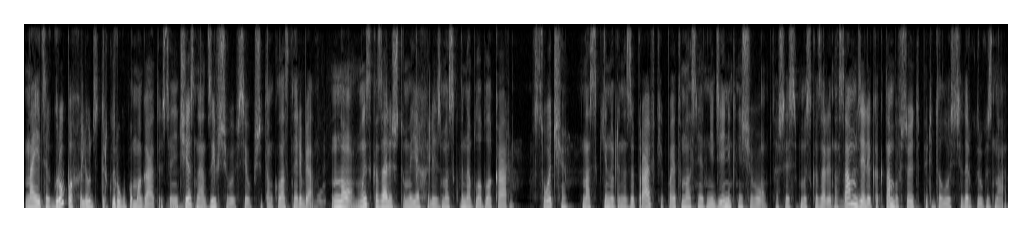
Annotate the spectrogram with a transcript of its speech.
на этих группах люди друг другу помогают. То есть они честные, отзывчивые, все вообще там классные ребята. Но мы сказали, что мы ехали из Москвы на Блаблакар в Сочи, нас кинули на заправке, поэтому у нас нет ни денег, ничего. Потому что если бы мы сказали на самом деле, как там бы все это передалось, все друг друга знают.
